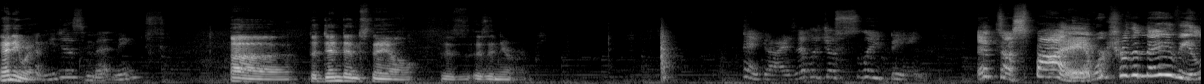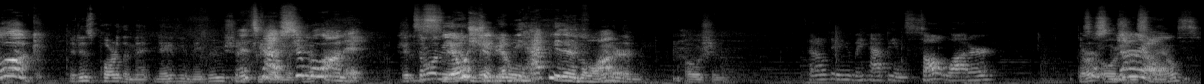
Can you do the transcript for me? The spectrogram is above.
Anyway, Have you just met me? uh, the Denden snail is is in your arms. Hey guys, it was just sleeping. It's a spy. It works for the Navy. Look, it is part of the na- navy. Maybe we should. It's got a the symbol ship. on it. It's It's a on the ocean. maybe It'll be happy there in the water. in Ocean. I don't think you'll be happy in salt water. There are It's a ocean snail. snails.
